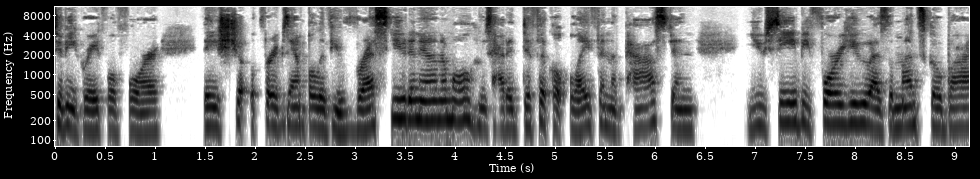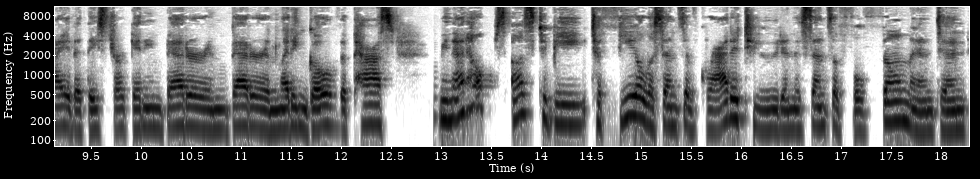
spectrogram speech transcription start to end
to be grateful for. They show, for example, if you've rescued an animal who's had a difficult life in the past and you see before you as the months go by that they start getting better and better and letting go of the past i mean that helps us to be to feel a sense of gratitude and a sense of fulfillment and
